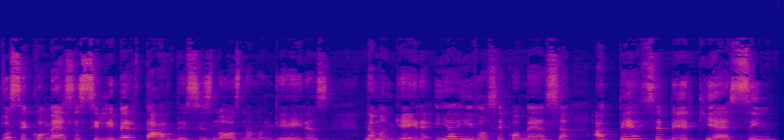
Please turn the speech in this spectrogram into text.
você começa a se libertar desses nós na mangueiras na mangueira e aí você começa a perceber que é sim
